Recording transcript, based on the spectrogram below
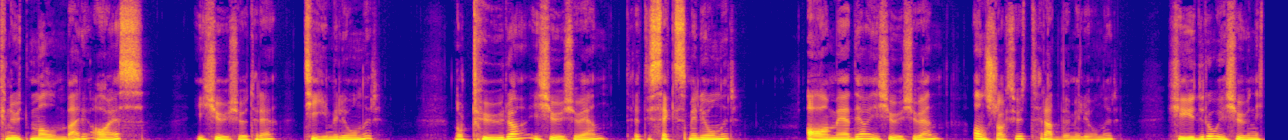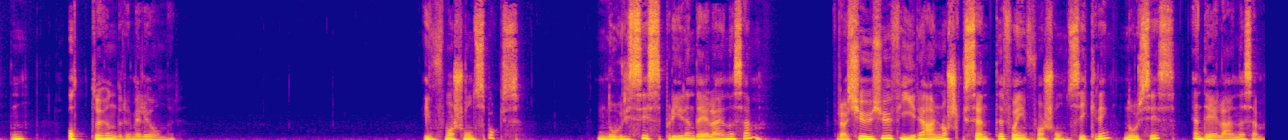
Knut Malmberg AS i 2023 10 millioner. Nortura i 2021 36 millioner. A-media i 2021 anslagsvis 30 millioner. Hydro i 2019 800 millioner. Informasjonsboks. NorSIS blir en del av NSM. Fra 2024 er Norsk senter for informasjonssikring, NorSIS, en del av NSM.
